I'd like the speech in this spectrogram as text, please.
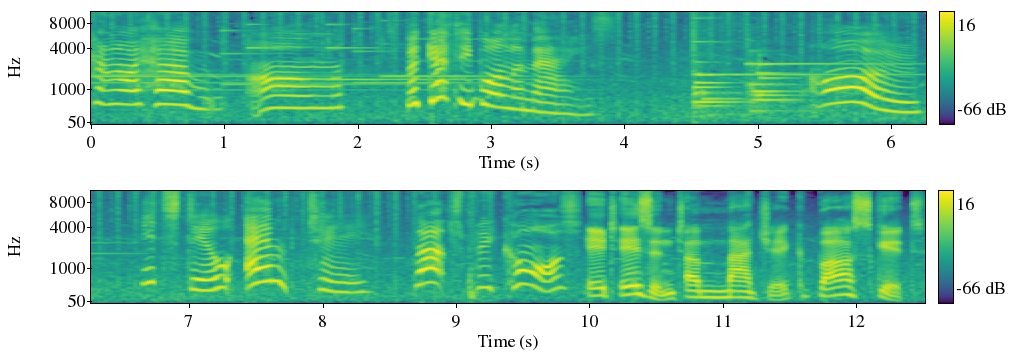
Can I have, um, spaghetti bolognese? Oh, it's still empty. That's because It isn't a magic basket.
